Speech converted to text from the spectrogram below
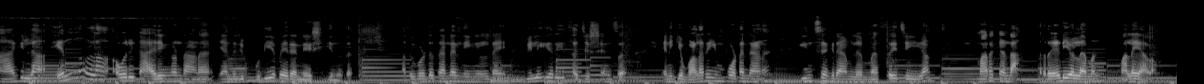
ആകില്ല എന്നുള്ള ഒരു കാര്യം കൊണ്ടാണ് ഞാനൊരു പുതിയ പേര് അന്വേഷിക്കുന്നത്. അതുകൊണ്ട് തന്നെ നിങ്ങളുടെ വിലയേറിയ സജഷൻസ് എനിക്ക് വളരെ ഇമ്പോർട്ടന്റ് ആണ്. ഇൻസ്റ്റാഗ്രാമിൽ മെസ്സേജ് ചെയ്യുക. മറക്കണ്ട. Radio lemon Malayalam.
